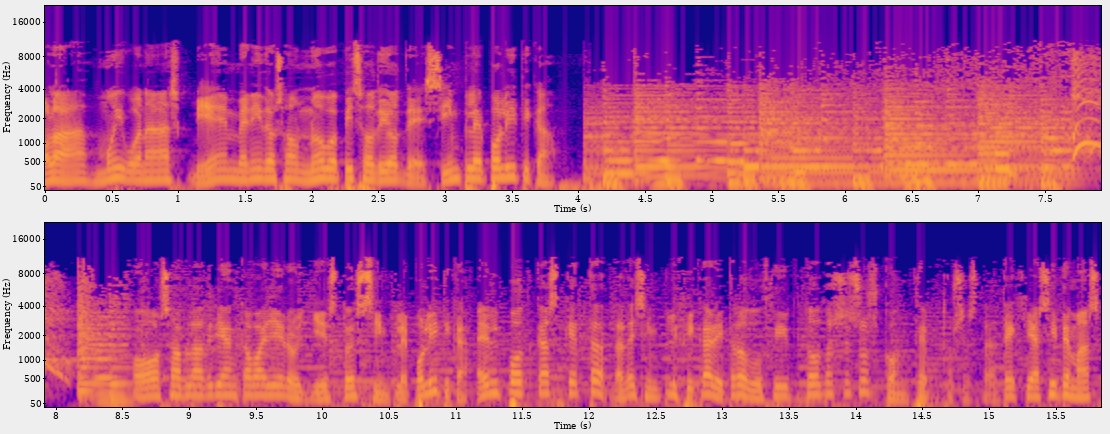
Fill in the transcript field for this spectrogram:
Hola, muy buenas, bienvenidos a un nuevo episodio de Simple Política. Os habla Adrián Caballero y esto es Simple Política, el podcast que trata de simplificar y traducir todos esos conceptos, estrategias y temas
